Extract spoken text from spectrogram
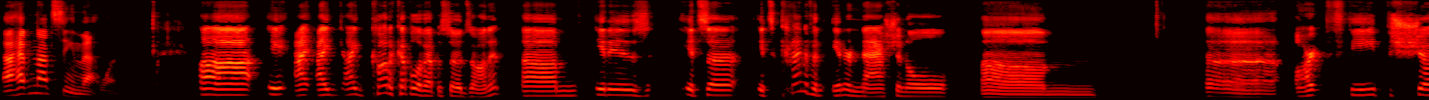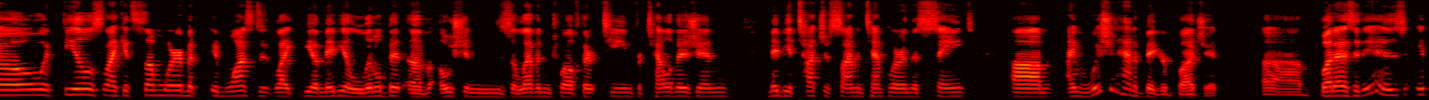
I have not seen that one. Uh, I, I I caught a couple of episodes on it. Um, it is it's a it's kind of an international um uh art thief show. It feels like it's somewhere but it wants to like be a maybe a little bit of oceans 11 12 13 for television maybe a touch of simon templar and the saint. Um i wish it had a bigger budget uh but as it is it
